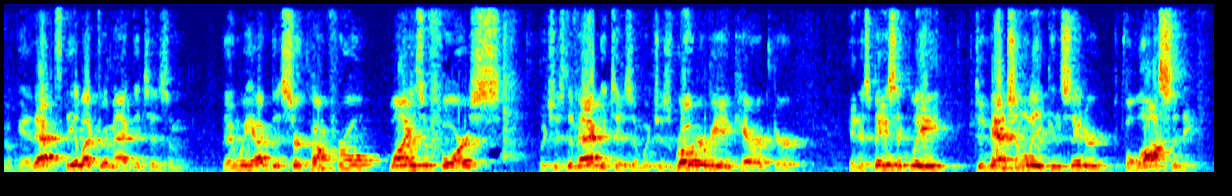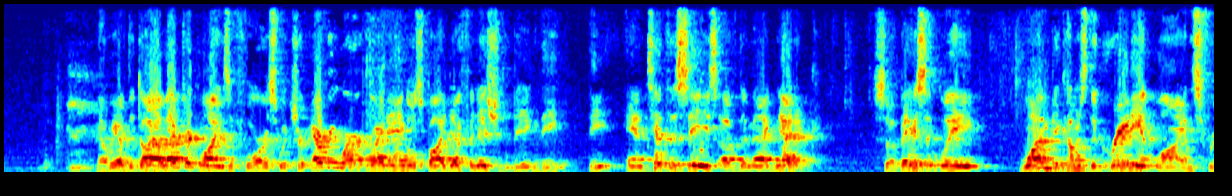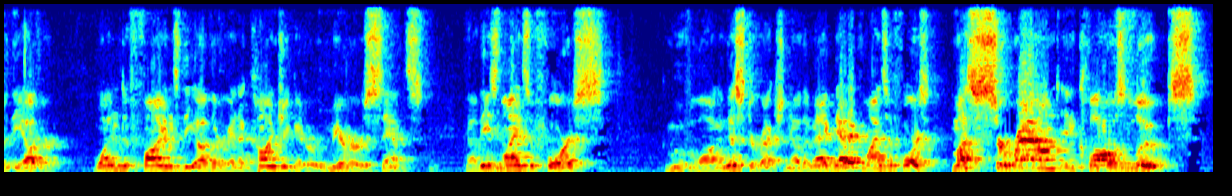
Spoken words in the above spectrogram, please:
Okay, that's the electromagnetism. Then we have the circumferential lines of force, which is the magnetism, which is rotary in character, and is basically dimensionally considered velocity. Now we have the dielectric lines of force, which are everywhere at right angles by definition, being the, the antitheses of the magnetic. So basically, one becomes the gradient lines for the other. One defines the other in a conjugate or mirror sense. Now these lines of force move along in this direction. Now the magnetic lines of force must surround in closed loops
